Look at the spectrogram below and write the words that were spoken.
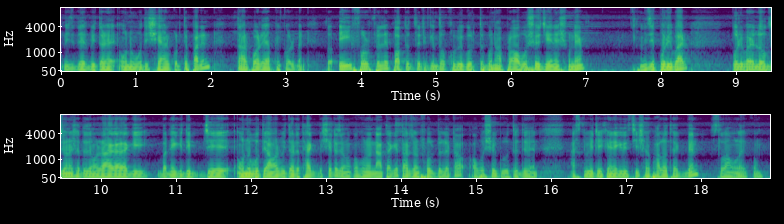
নিজেদের ভিতরে অনুভূতি শেয়ার করতে পারেন, তারপরে আপনি করবেন। তো এই ফোর ফেলের পদ্ধতিটা কিন্তু খুবই গুরুত্বপূর্ণ। আপনারা অবশ্যই জেনে শুনে নিজের পরিবার, পরিবারের লোকজনের সাথে যেমন রাগারাগি বা নেগেটিভ যে অনুভূতি আমার ভিতরে থাকবে, সেটা যেন কখনো না থাকে, তার জন্য ফুলবেলাটা অবশ্যই গুরুত্ব দেবেন। আজকে ভিডিও এখানে রেখে দিচ্ছি, সবাই ভালো থাকবেন। আলাইকুম।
